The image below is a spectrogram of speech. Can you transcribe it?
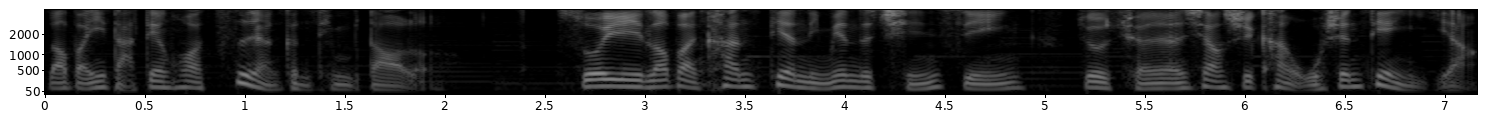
老板一打电话，自然更听不到了。所以老板看店里面的情形，就全然像是看无声电一样。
